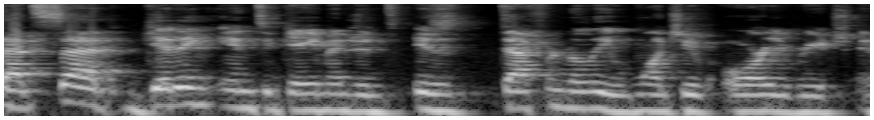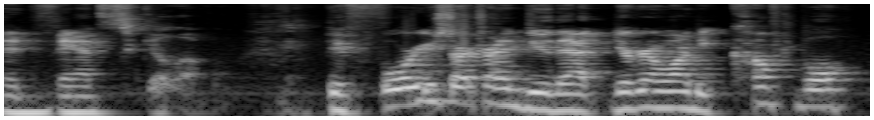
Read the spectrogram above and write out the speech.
That said, getting into game engines is definitely once you've already reached an advanced skill level. Before you start trying to do that, you're going to want to be comfortable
